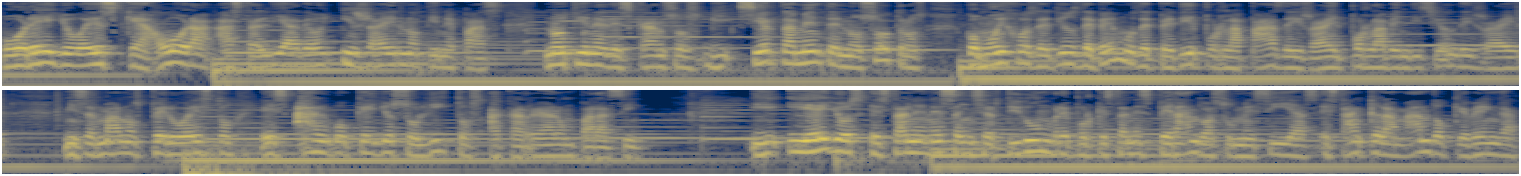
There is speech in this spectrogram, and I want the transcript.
Por ello es que ahora, hasta el día de hoy, Israel no tiene paz, no tiene descansos. Ciertamente nosotros, como hijos de Dios, debemos de pedir por la paz de Israel, por la bendición de Israel. mis hermanos, pero esto es algo que ellos solitos acarrearon para sí. Y, ellos están en esa incertidumbre porque están esperando a su Mesías, están clamando que venga,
